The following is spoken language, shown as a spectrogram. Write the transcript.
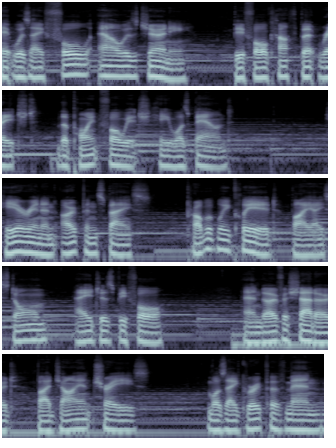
It was a full hour's journey before Cuthbert reached the point for which he was bound. Here, in an open space, probably cleared by a storm ages before, and overshadowed by giant trees, was a group of men,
